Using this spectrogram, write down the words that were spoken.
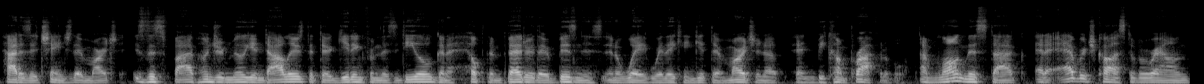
how does it change their margin? Is this $500 million that they're getting from this deal going to help them better their business in a way where they can get their margin up and become profitable? I'm long this stock at an average cost of around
